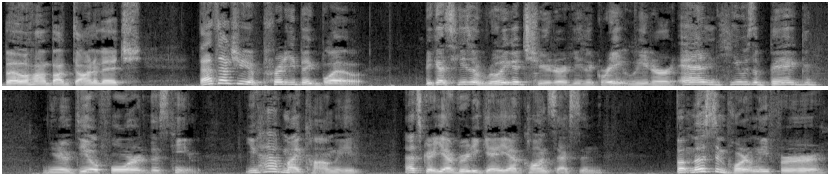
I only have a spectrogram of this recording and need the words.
Bojan Bogdanovic, that's actually a pretty big blow. Because he's a really good shooter, he's a great leader, and he was a big, you know, deal for this team. You have Mike Conley. That's great. You have Rudy Gay, you have Collin Sexton. But most importantly for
